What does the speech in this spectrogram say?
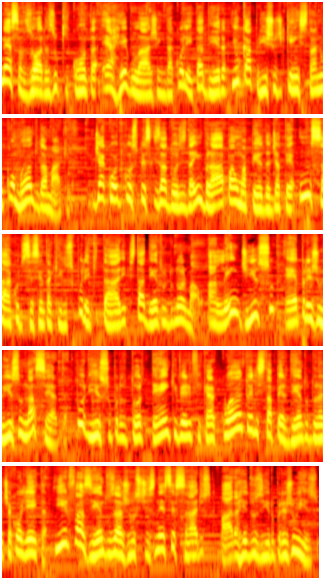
Nessas horas, o que conta é a regulagem da colheitadeira e o capricho de quem está no comando da máquina. De acordo com os pesquisadores da Embrapa, uma perda de até um saco de 60 quilos por hectare está dentro do normal. Além disso, é prejuízo na certa. Por isso, o produtor tem que verificar quanto ele está perdendo durante a colheita e ir fazendo os ajustes necessários para reduzir o prejuízo.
